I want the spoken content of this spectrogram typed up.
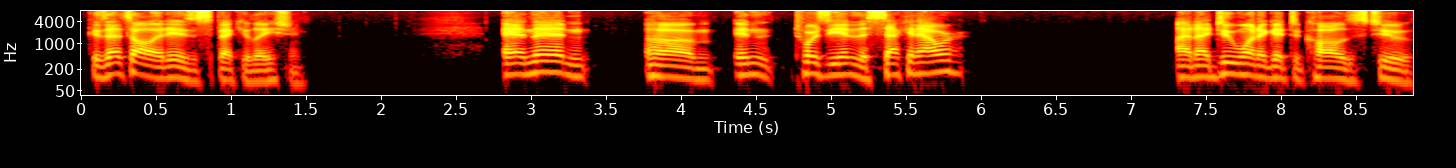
Because that's all it is, is speculation. And then um, in towards the end of the second hour, and I do want to get to calls too.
